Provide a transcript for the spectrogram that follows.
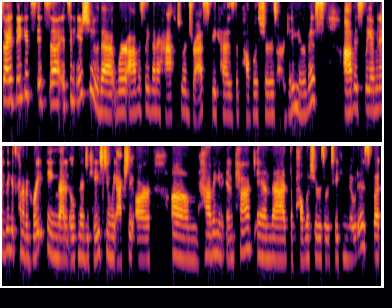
so I think it's it's uh, it's an issue that we're obviously going to have to address because the publishers are getting nervous. Obviously, I mean, I think it's kind of a great thing that in open education we actually are um, having an impact and that the publishers are taking notice. But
